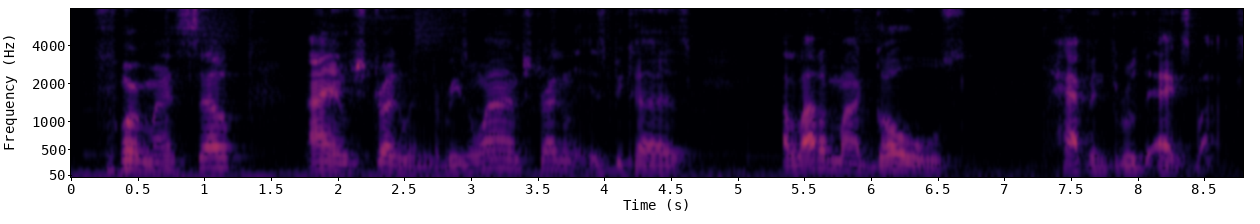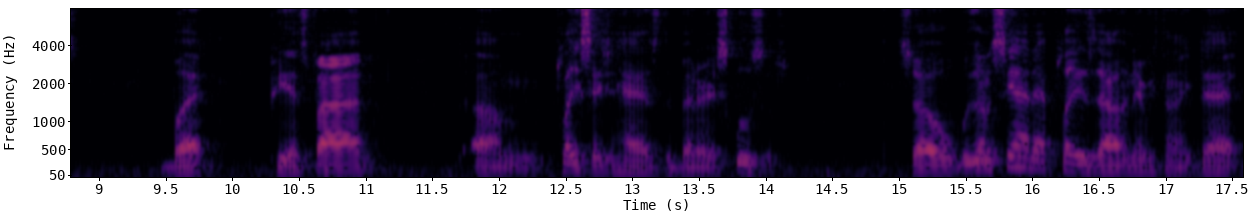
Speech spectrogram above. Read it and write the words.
for myself, I am struggling. The reason why I'm struggling is because a lot of my goals happen through the Xbox, but PS5, um, PlayStation has the better exclusives. So we're gonna see how that plays out and everything like that.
